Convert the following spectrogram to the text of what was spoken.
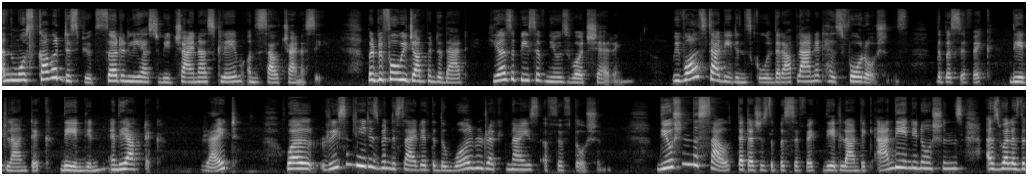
and the most covered dispute certainly has to be China's claim on the South China Sea. But before we jump into that, here's a piece of news worth sharing. We've all studied in school that our planet has four oceans the Pacific, the Atlantic, the Indian, and the Arctic. Right? Well, recently it has been decided that the world will recognize a fifth ocean. The ocean in the south that touches the Pacific, the Atlantic, and the Indian Oceans, as well as the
